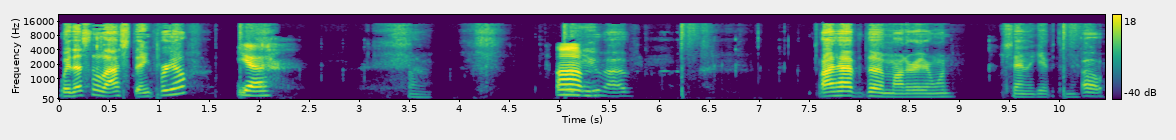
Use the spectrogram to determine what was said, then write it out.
Wait, that's the last thing for y'all? Yeah. Oh. Fly on. What do you Um. have? I have the moderator one. Sammy gave it to me. Oh.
